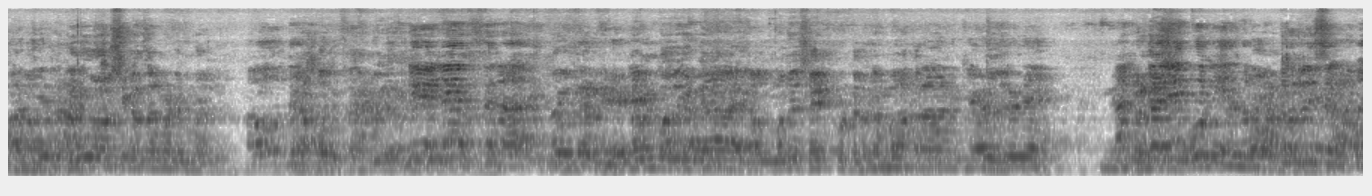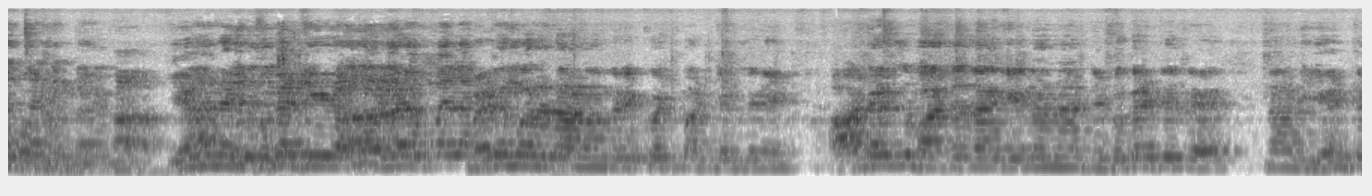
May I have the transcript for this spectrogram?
ಮಾತಿನ ಮೂರು ವರ್ಷ ಕೆಲಸ ಮಾಡಿ ಮೇಲೆ. ಹೌದಾ? ನೀವು ಇಲ್ಲೇ ಇರ್ತೀರಾ? ಮನೆ ಸೈಟ್ ಕೊಟ್ಟಿದ್ರೆ ನಿಮ್ಮನ್ನ ನಾನು ಕೇಳ್ತೇನೆ. ನಾನು ಕರೀತೀನಿ ಅದು tourism consulting. ಗೆ. ಹಾ ಏನೇನು ಡಿಫಿಕಲ್ಟಿ ಮೇಡಮ್ ಅವರು ನಾನು ಒಂದು ರಿಕ್ವೆಸ್ಟ್ ಮಾಡಿ ಕೇಳ್ತೀನಿ ಆಡಳಿತ ಭಾಷೆದಾಗ ಏನನ್ನ ಡಿಫಿಕಲ್ಟಿ ಇದ್ರೆ ನಾನು ಎಂಟು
